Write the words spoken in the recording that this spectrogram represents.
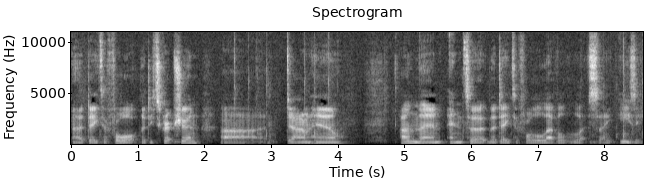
uh, data for the description uh, downhill. And then enter the data for the level let's say easy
